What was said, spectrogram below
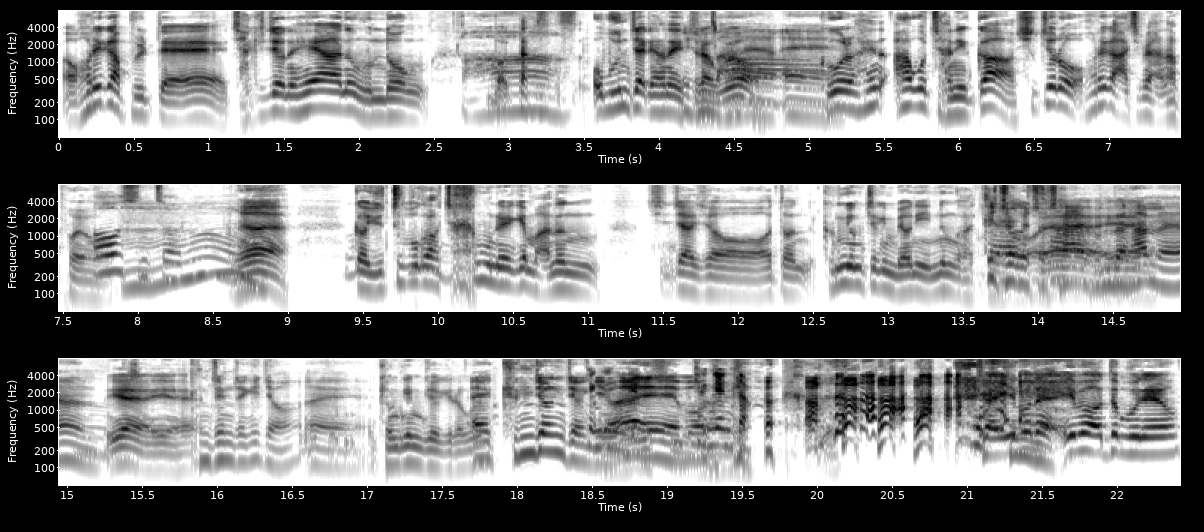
어, 허리가 아플 때 자기 전에 해야 하는 운동 뭐딱 5분짜리 하나 있더라고요. 예. 그걸 해- 하고 자니까 실제로 허리가 아침에 안 아파요. 어, 진짜로. 예. 그러니까 유튜브가 참 우리에게 많은 진짜 저 어떤 긍정적인 면이 있는 것 같아요. 그쵸, 그쵸. 잘 예, 분별하면 예, 예. 긍정적이죠. 예. 경쟁적이라고. 예, 긍정적이요. 아, 예, 뭐. 경쟁적. 자 이번에 이번 어떤 분이에요?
